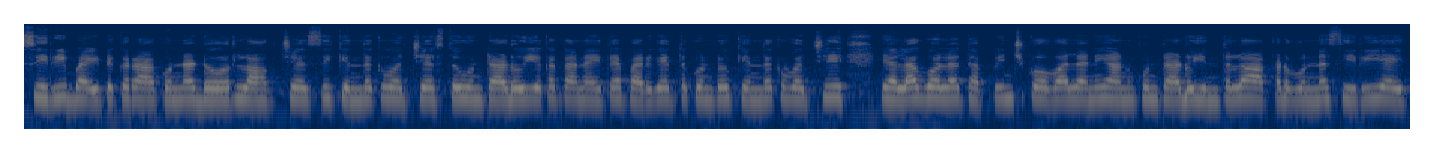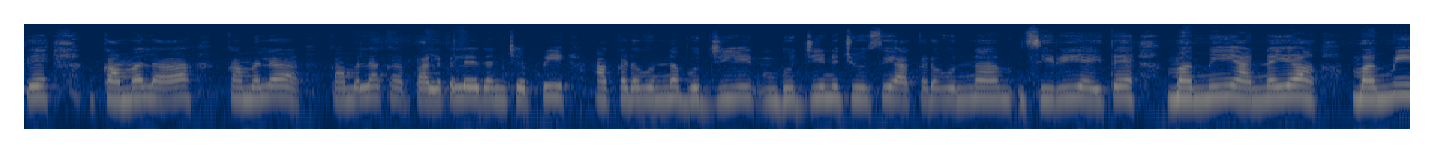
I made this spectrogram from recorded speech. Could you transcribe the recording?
సిరి బయటకు రాకుండా డోర్ లాక్ చేసి కిందకి వచ్చేస్తూ ఉంటాడు. ఇక తనైతే పరిగెత్తుకుంటూ కిందకు వచ్చి ఎలాగోలా తప్పించుకోవాలని అనుకుంటాడు. ఇంతలో అక్కడ ఉన్న సిరి అయితే కమల కమల కమల క- పలకలేదని చెప్పి అక్కడ ఉన్న బుజ్జి బుజ్జిని చూసి అక్కడ ఉన్న సిరి అయితే మమ్మీ అన్నయ్య మమ్మీ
